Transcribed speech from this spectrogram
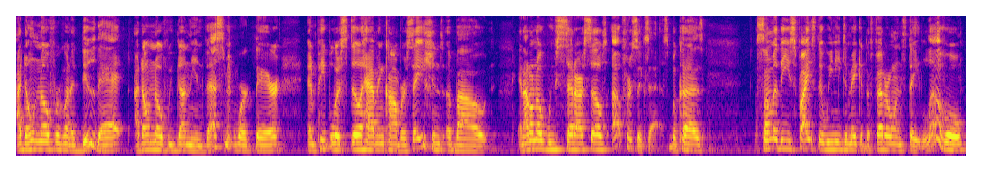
i don't know if we're going to do that. I don't know if we've done the investment work there and people are still having conversations about and i don't know if we've set ourselves up for success because some of these fights that we need to make at the federal and state level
